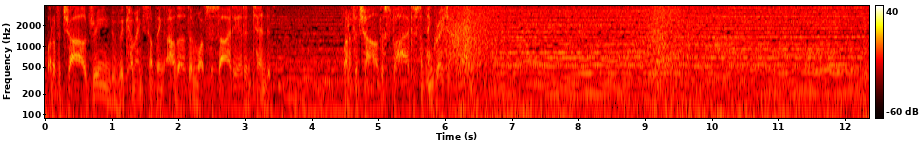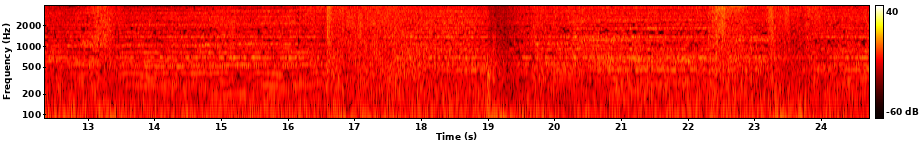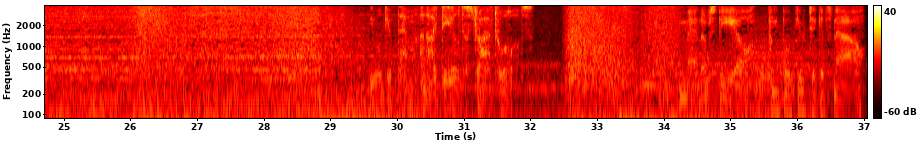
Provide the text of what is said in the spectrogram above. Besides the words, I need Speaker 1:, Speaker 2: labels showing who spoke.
Speaker 1: What if a child dreamed of becoming something other than what society had intended? What if a child aspired to something greater? You will give them an ideal to strive towards.
Speaker 2: Man of Steel. Pre book your tickets now.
